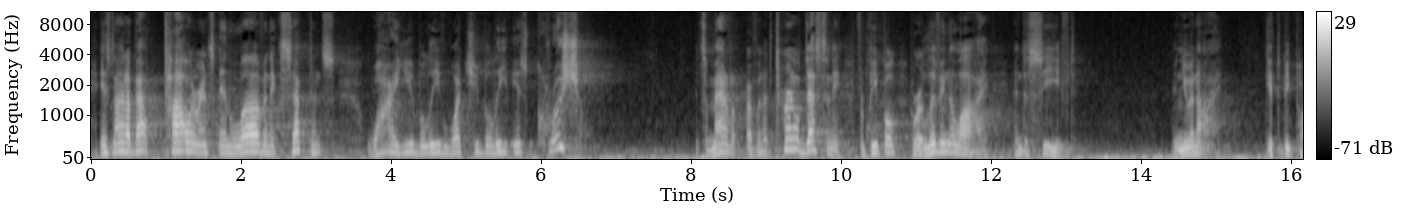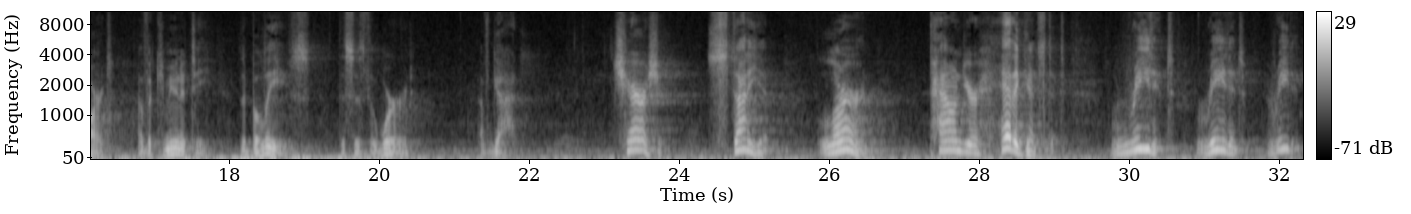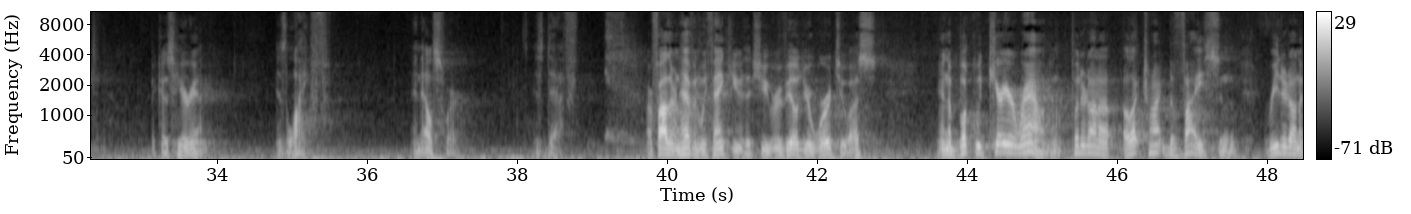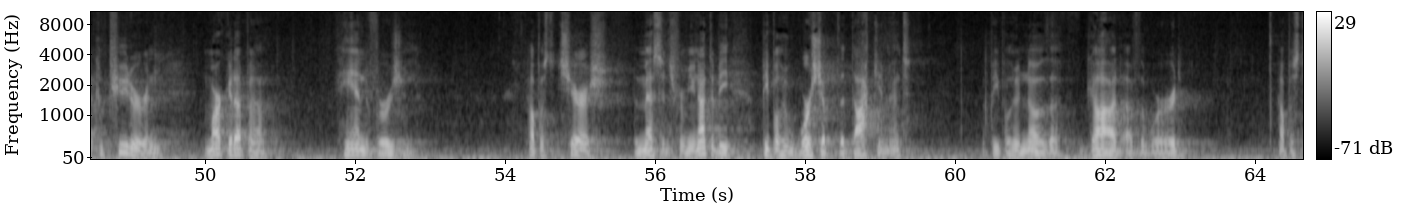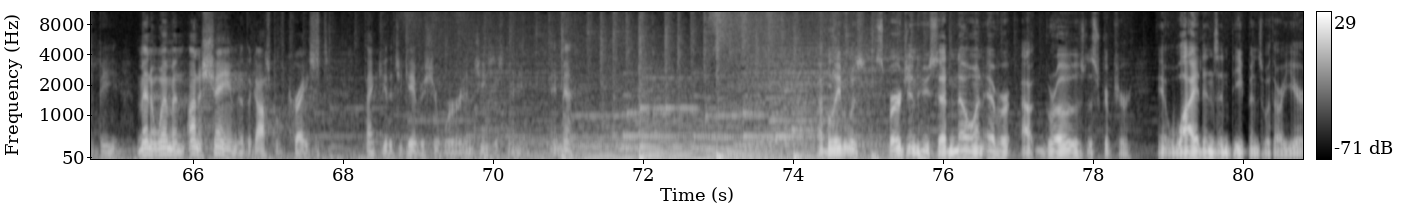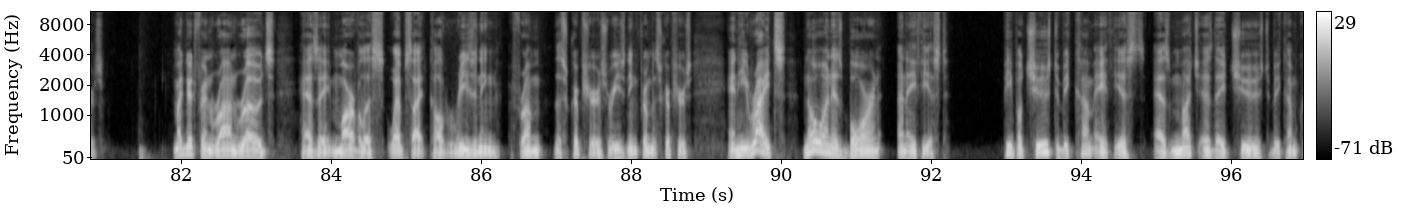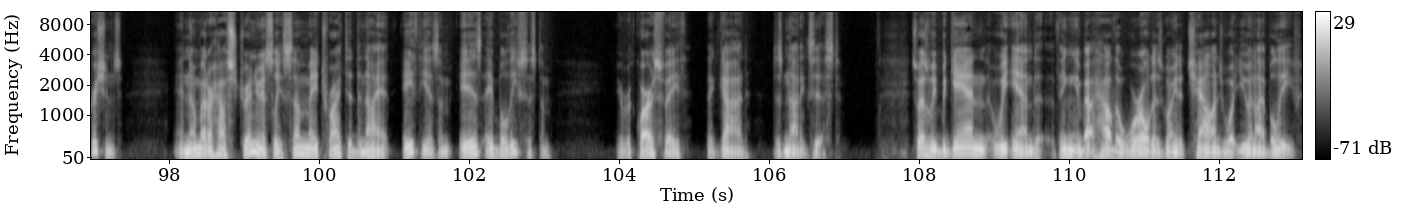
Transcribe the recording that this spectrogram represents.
It's not about tolerance and love and acceptance. Why you believe what you believe is crucial. It's a matter of an eternal destiny for people who are living a lie and deceived. And you and I get to be part of a community that believes this is the Word of God. Cherish it. Study it. Learn. Pound your head against it. Read it. Read it. Read it. Because herein is life, and elsewhere is death. Our Father in heaven, we thank you that you revealed your word to us in a book we carry around and put it on an electronic device and read it on a computer and mark it up in a hand version. Help us to cherish the message from you, not to be people who worship the document, but people who know the God of the Word. Help us to be men and women unashamed of the gospel of Christ. Thank you that you gave us your word in Jesus' name. Amen. I believe it was Spurgeon who said, No one ever outgrows the scripture. It widens and deepens with our years. My good friend Ron Rhodes has a marvelous website called Reasoning from the Scriptures, Reasoning from the Scriptures, and he writes, No one is born an atheist. People choose to become atheists as much as they choose to become Christians. And no matter how strenuously some may try to deny it, atheism is a belief system. It requires faith that God does not exist. So, as we began, we end thinking about how the world is going to challenge what you and I believe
